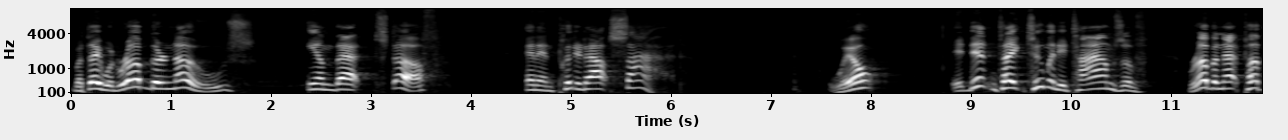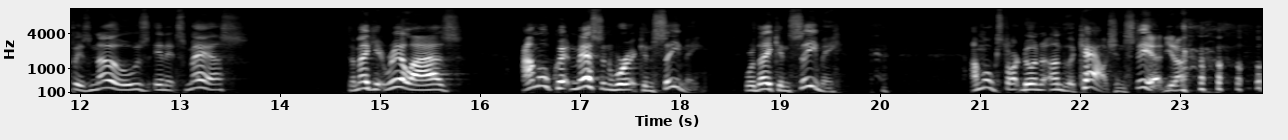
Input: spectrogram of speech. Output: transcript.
But they would rub their nose in that stuff and then put it outside. Well, it didn't take too many times of rubbing that puppy's nose in its mess to make it realize I'm going to quit messing where it can see me, where they can see me. I'm going to start doing it under the couch instead, you know.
